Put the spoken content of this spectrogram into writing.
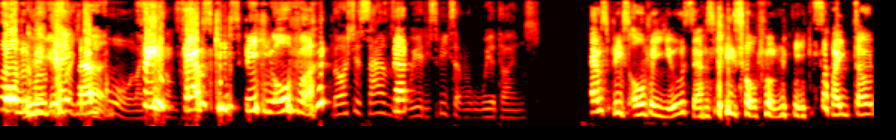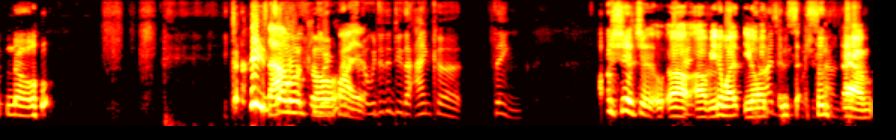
Oh, the We'll take Sam, turn. Four, like, see, sometimes. Sam keeps speaking over. No, it's just Sam's Sam- like, weird. He speaks at weird times. Sam speaks over you. Sam speaks over me. So I don't know. I Sam don't keep know. quiet. We didn't do the anchor thing. Oh shit! shit. Uh, um, you know what? You know what? Since, since Sam it? Sam,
